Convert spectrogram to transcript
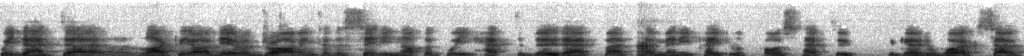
we don't like the idea of driving to the city. Not that we have to do that, but many people, of course, have to to go to work. So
